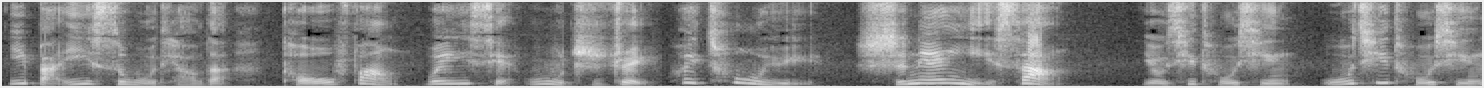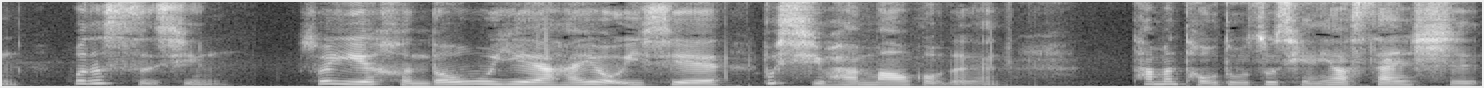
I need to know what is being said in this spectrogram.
一百一十五条的投放危险物质罪，会处以十年以上有期徒刑、无期徒刑或者死刑。所以，很多物业还有一些不喜欢猫狗的人，他们投毒之前要三思，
